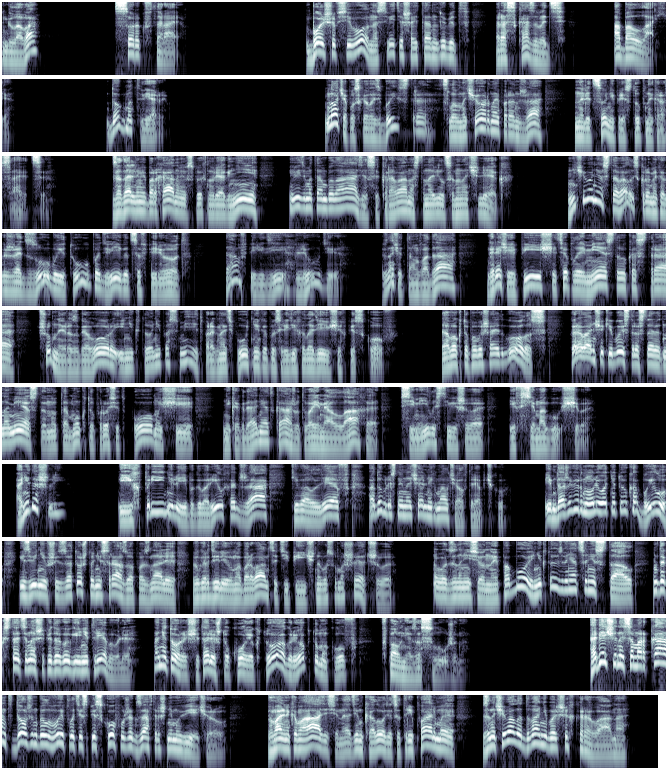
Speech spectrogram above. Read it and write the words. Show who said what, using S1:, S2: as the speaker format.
S1: Глава 42. Больше всего на свете шайтан любит рассказывать об Аллахе. Догмат веры. Ночь опускалась быстро, словно черная паранджа на лицо неприступной красавицы. За дальними барханами вспыхнули огни, и, видимо, там был оазис, и караван остановился на ночлег — Ничего не оставалось, кроме как сжать зубы и тупо двигаться вперед. Там впереди люди. Значит, там вода, горячая пища, теплое место у костра, шумные разговоры, и никто не посмеет прогнать путника посреди холодеющих песков. Того, кто повышает голос, караванщики быстро ставят на место, но тому, кто просит помощи, никогда не откажут во имя Аллаха, Всемилостивейшего и всемогущего. Они дошли. И их приняли, ибо говорил Хаджа, кивал Лев, а доблестный начальник молчал в тряпочку. Им даже вернули отнятую кобылу, извинившись за то, что не сразу опознали в горделивом оборванце типичного сумасшедшего. Вот за нанесенные побои никто извиняться не стал. Да, кстати, наши педагоги и не требовали. Они тоже считали, что кое-кто огреб Тумаков вполне заслуженно. Обещанный Самарканд должен был выплыть из песков уже к завтрашнему вечеру. В маленьком оазисе на один колодец и три пальмы заночевало два небольших каравана.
